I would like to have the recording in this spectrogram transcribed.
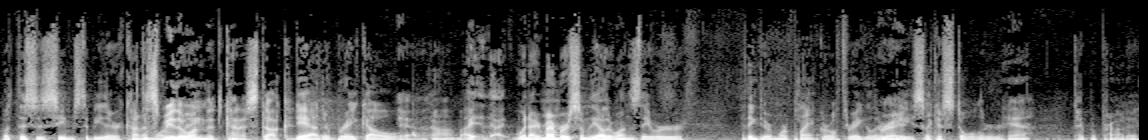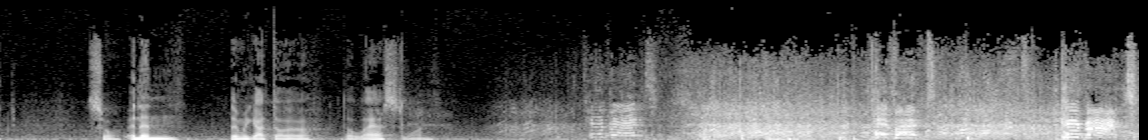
but this is seems to be their kind of This of would more be the break- one that kind of stuck. yeah, their breakout. Yeah. Um, I, I when I remember some of the other ones, they were, I think they were more plant growth regular Right. base, like a Stoller Yeah. type of product. So, and then, then we got the the last one. Pivot! Pivot! Pivot!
